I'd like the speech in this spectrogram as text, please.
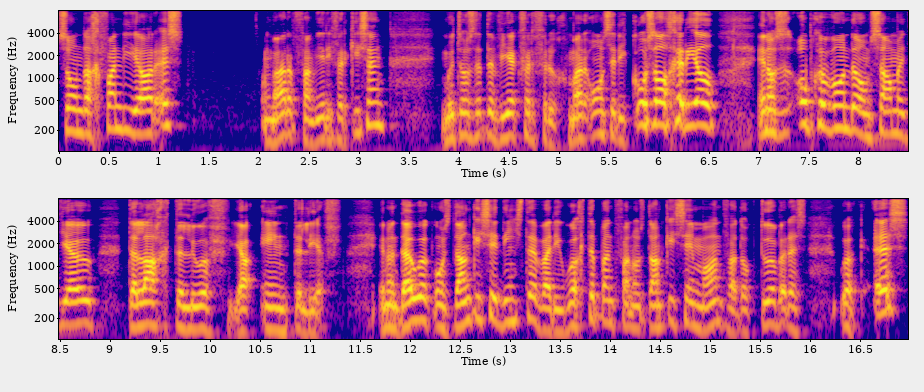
Sondag van die jaar is. Maar vanweer die verkiesing moet ons dit 'n week vervroeg, maar ons het die kos al gereël en ons is opgewonde om saam met jou te lag, te loof, ja en te leef. En onthou ook ons dankie sê dienste wat die hoogtepunt van ons dankie sê maand wat Oktober is ook is.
